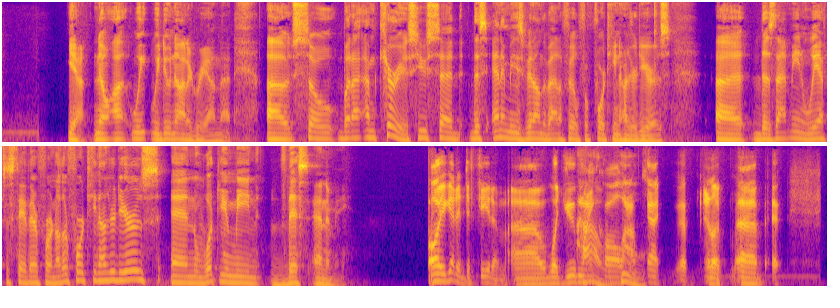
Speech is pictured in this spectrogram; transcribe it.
Yeah, no, uh, we, we do not agree on that. Uh, so, but I, am curious. You said this enemy's been on the battlefield for 1,400 years. Uh, does that mean we have to stay there for another 1,400 years? And what do you mean, this enemy? Oh, you got to defeat him. Uh, what you might How? call out. Uh, look, uh,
